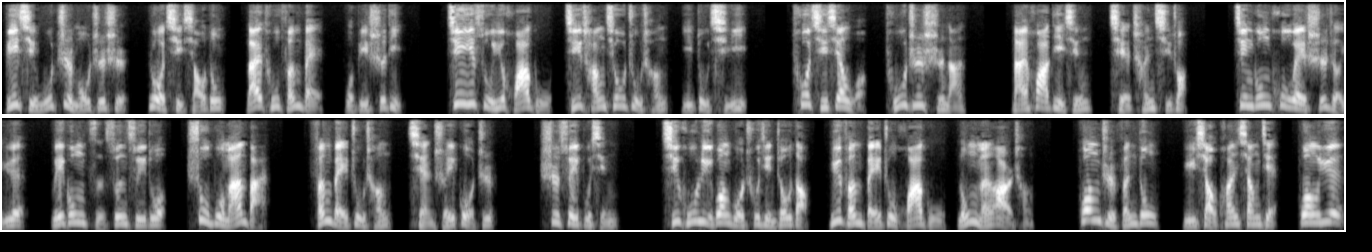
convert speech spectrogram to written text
比起无智谋之事，若弃淆东，来图汾北，我必失地。今一宿于华谷及长丘筑城，以度其意。托其先我，图之实难。乃画地形，且陈其状。进攻护卫使者曰：为公子孙虽多，数不满百。汾北筑城，遣谁过之？是遂不行。”其胡律光过出晋州道，于汾北筑华谷、龙门二城。光至汾东，与孝宽相见。光曰：“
